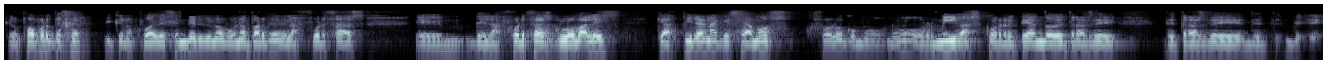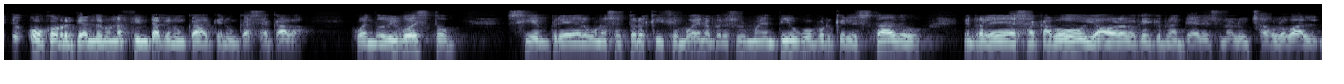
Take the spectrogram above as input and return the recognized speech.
que nos pueda proteger y que nos pueda defender de una buena parte de las fuerzas, eh, de las fuerzas globales que aspiran a que seamos solo como hormigas correteando detrás de, detrás de, o correteando en una cinta que nunca, que nunca se acaba. Cuando digo esto, siempre hay algunos sectores que dicen, bueno, pero eso es muy antiguo porque el Estado en realidad ya se acabó y ahora lo que hay que plantear es una lucha global.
